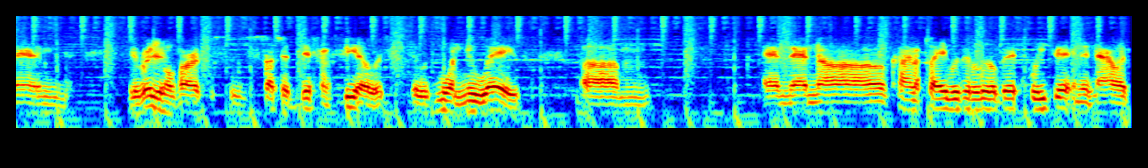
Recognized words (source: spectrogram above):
and the original verse was such a different feel. It, it was more new wave. Um, and then uh, kind of played with it a little bit, tweaked it, and then now it,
